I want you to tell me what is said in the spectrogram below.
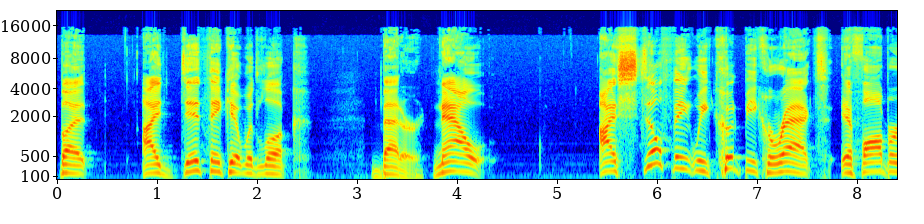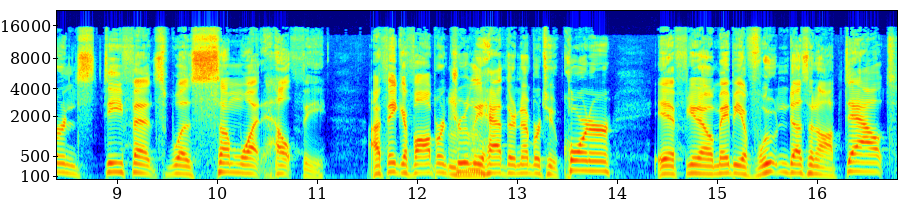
But I did think it would look better. Now, I still think we could be correct if Auburn's defense was somewhat healthy. I think if Auburn mm-hmm. truly had their number two corner, if, you know, maybe if Wooten doesn't opt out,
